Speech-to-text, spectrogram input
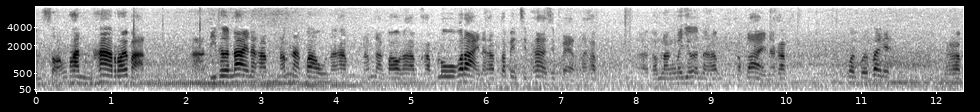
12,500 บาทอ่าดีเทิร์นได้นะครับ น้ำหนักเบานะครับ น้ำหนักเบานะครับ ขับโลก็ได้นะครับ ถ้าเป็น 15 18 นะครับ กำลังไม่เยอะนะครับ ขับได้นะครับก่อนเปิดไฟเนี่ยนะครับ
